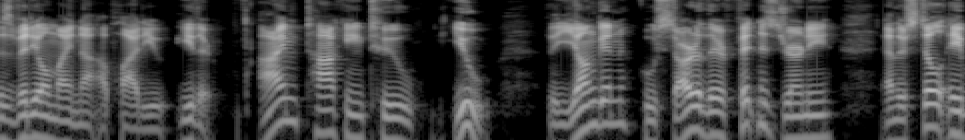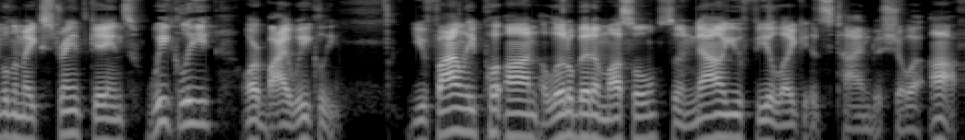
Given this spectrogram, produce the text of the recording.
this video might not apply to you either. I'm talking to you, the youngin who started their fitness journey and they're still able to make strength gains weekly or bi-weekly. You finally put on a little bit of muscle, so now you feel like it's time to show it off.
